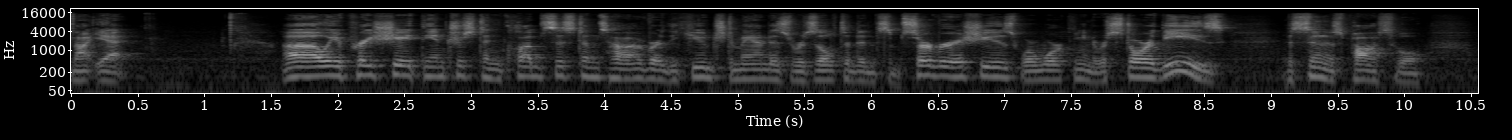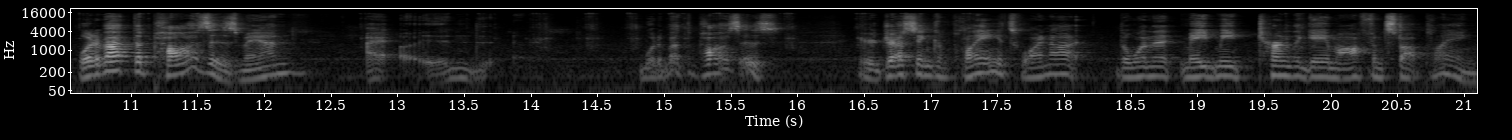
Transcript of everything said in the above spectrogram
not yet. Uh, we appreciate the interest in club systems. However, the huge demand has resulted in some server issues. We're working to restore these as soon as possible. What about the pauses, man? I. What about the pauses? You're addressing complaints. Why not the one that made me turn the game off and stop playing?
